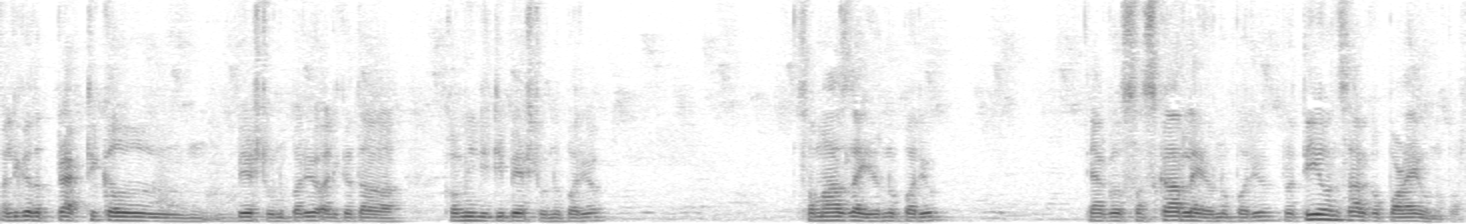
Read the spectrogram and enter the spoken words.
अलिकति प्र्याक्टिकल बेस्ड हुनु पऱ्यो अलिकति कम्युनिटी बेस्ड हुनु पऱ्यो समाजलाई हेर्नु पऱ्यो त्यहाँको संस्कारलाई हेर्नु पऱ्यो र त्यही अनुसारको पढाइ हुनुपर्छ।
